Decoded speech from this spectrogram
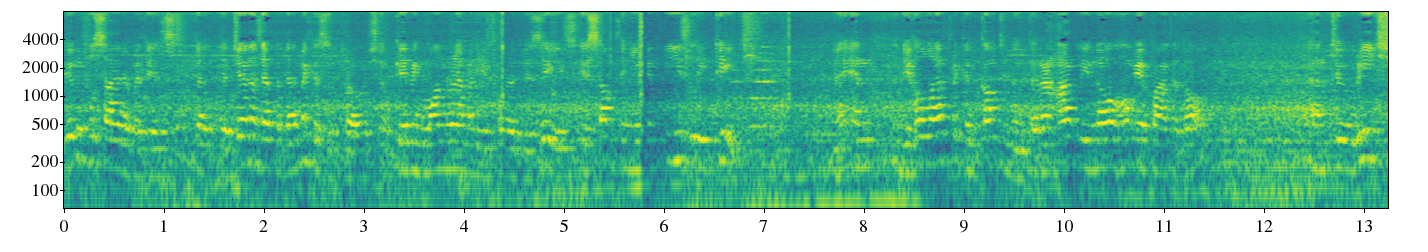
beautiful side of it is that the genus epidemicus approach of giving one remedy for a disease is something you can easily teach. In the whole African continent, there are hardly no homeopath at all. And to reach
